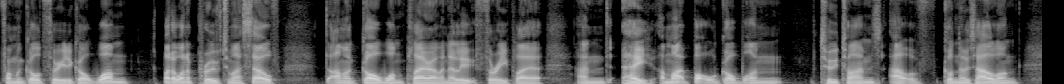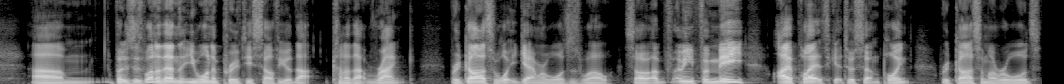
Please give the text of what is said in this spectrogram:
from a gold three to gold one, but I want to prove to myself that I'm a gold one player, I'm an elite three player, and hey, I might bottle gold one two times out of God knows how long. Um, but it's just one of them that you want to prove to yourself you're that kind of that rank, regardless of what you get in rewards as well. So I, I mean, for me, I play it to get to a certain point, regardless of my rewards.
